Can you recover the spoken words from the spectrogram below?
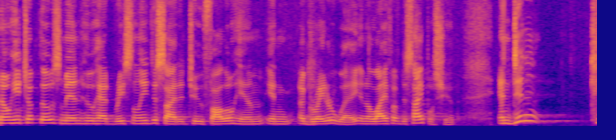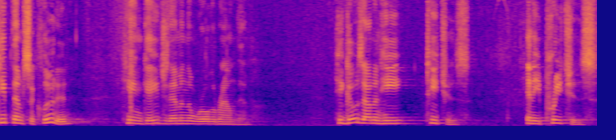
No, he took those men who had recently decided to follow him in a greater way in a life of discipleship and didn't keep them secluded. He engaged them in the world around them. He goes out and he teaches and he preaches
